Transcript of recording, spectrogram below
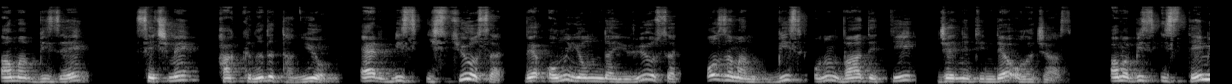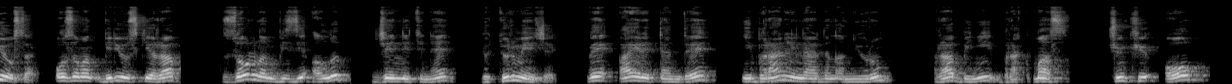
ama bize seçme hakkını da tanıyor. Eğer biz istiyorsak ve onun yolunda yürüyorsak o zaman biz onun vaat ettiği cennetinde olacağız. Ama biz istemiyorsak o zaman biliyoruz ki Rab zorla bizi alıp cennetine götürmeyecek. Ve ayrıca de İbranilerden anlıyorum Rab beni bırakmaz. Çünkü o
